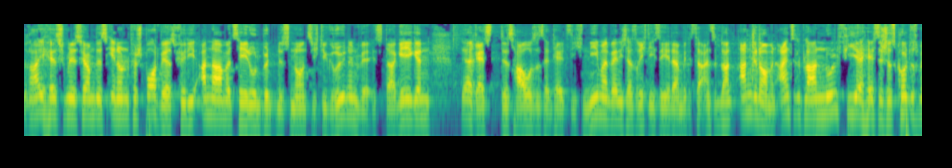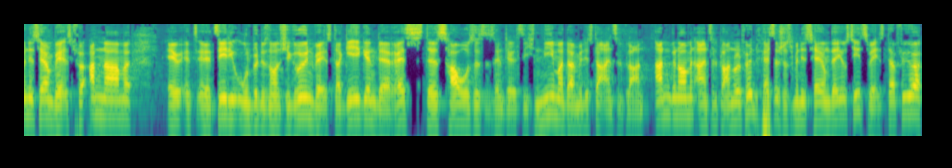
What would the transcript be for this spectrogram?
03, Hessisches Ministerium des Innern und für Sport. Wer ist für die Annahme? CDU und BÜNDNIS 90 die GRÜNEN. Wer ist dagegen? Der Rest des Hauses enthält sich niemand, wenn ich das richtig sehe. Damit ist der Einzelplan angenommen. Einzelplan 04, Hessisches Kultusministerium. Wer ist für Annahme? Äh, äh, CDU und BÜNDNIS 90 die GRÜNEN. Wer ist dagegen? Der Rest des Hauses. Es enthält sich niemand. Damit ist der Einzelplan angenommen. Einzelplan 05, Hessisches Ministerium der Justiz. Wer ist dafür?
